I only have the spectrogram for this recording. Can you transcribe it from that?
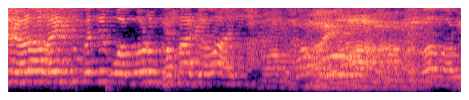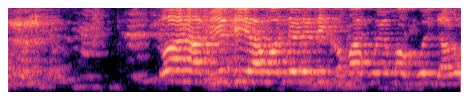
વેળા લઈ તું કદી વગોડું ખમા જવા આવીશ સભા તો અને ભીથી આ વંદેડેથી ખમા કોઈમાં કોઈ દાડો.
